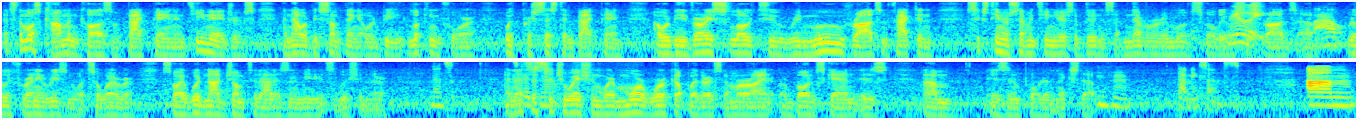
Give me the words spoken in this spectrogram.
That's the most common cause of back pain in teenagers, and that would be something I would be looking for with persistent back pain. I would be very slow to remove rods. In fact, in 16 or 17 years of doing this, I've never removed scoliosis Really? rods, uh, Wow. really for any reason whatsoever. So I would not jump to that as an immediate solution there. That's, And that's that's a to know. situation where more workup, whether it's MRI or bone scan, is um, is an important next step. Mm-hmm. That makes sense. Um,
